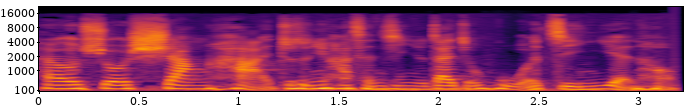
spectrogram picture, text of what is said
他就说：“上海，就是因为他曾经就在中国经验哈。”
